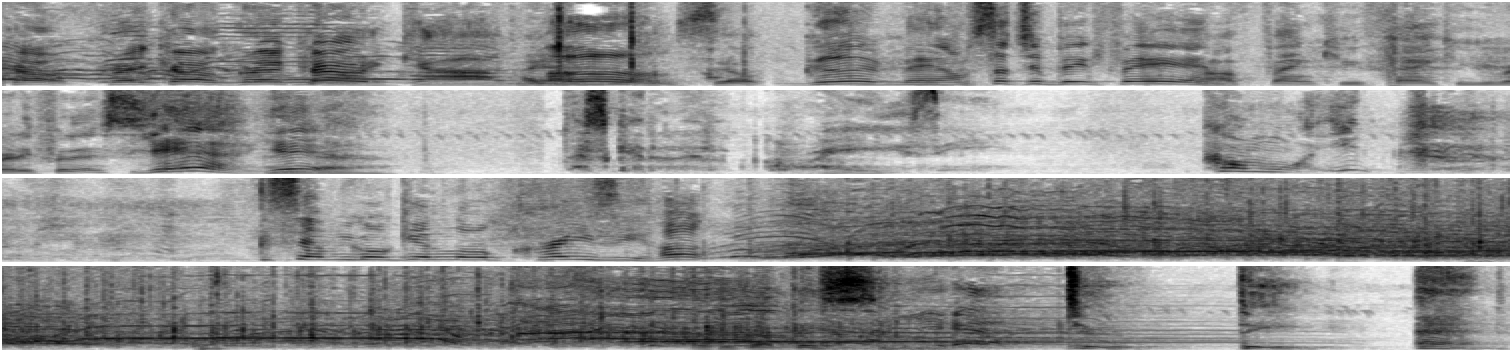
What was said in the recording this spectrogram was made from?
Great coat. Great coat. Great oh coat. Oh, God. How you doing, Silk? Good, man. I'm such a big fan. Oh, thank you. Thank you. You ready for this? yeah, yeah. Let's get a little crazy. Come on. He, he said we're gonna get a little crazy, huh? Okay, got this? Yeah. Two, three, and.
